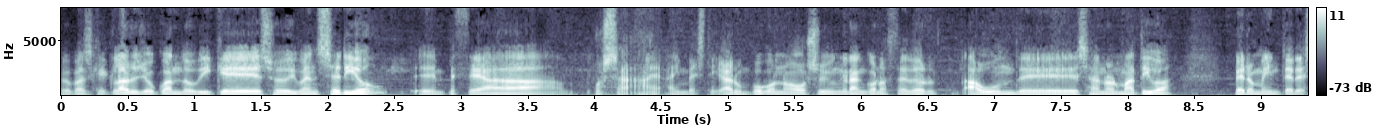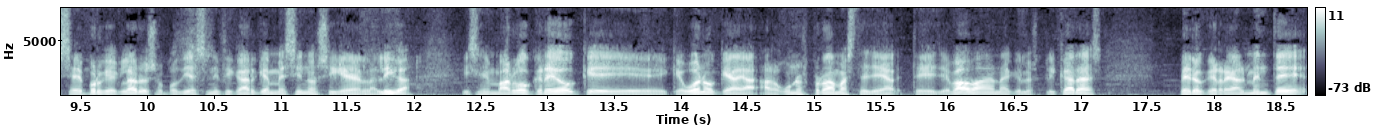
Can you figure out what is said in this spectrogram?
Lo que pasa es que, claro, yo cuando vi que eso iba en serio, empecé a, pues a, investigar un poco. No soy un gran conocedor aún de esa normativa, pero me interesé porque, claro, eso podía significar que Messi no siguiera en la liga. Y sin embargo, creo que, que bueno, que a- algunos programas te llevaban a que lo explicaras, pero que realmente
